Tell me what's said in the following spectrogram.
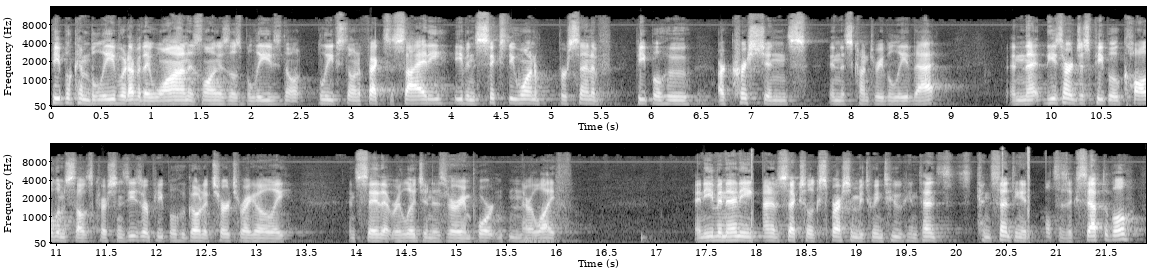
People can believe whatever they want as long as those beliefs don't, beliefs don't affect society. Even 61% of people who are Christians in this country believe that. And that, these aren't just people who call themselves Christians, these are people who go to church regularly and say that religion is very important in their life. And even any kind of sexual expression between two consenting adults is acceptable.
